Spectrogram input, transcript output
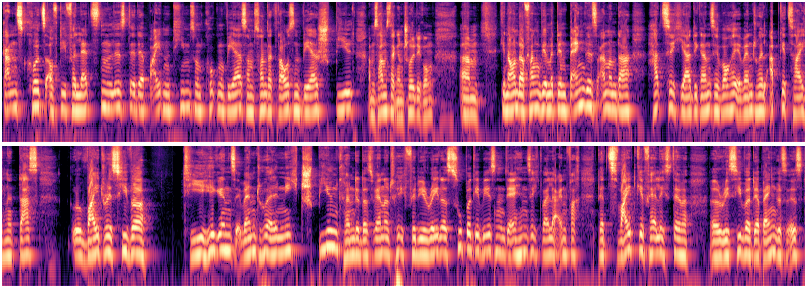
ganz kurz auf die Verletztenliste der beiden Teams und gucken, wer ist am Sonntag draußen, wer spielt, am Samstag, Entschuldigung. Ähm, genau, und da fangen wir mit den Bengals an und da hat sich ja die ganze Woche eventuell abgezeichnet, dass Wide Receiver T. Higgins eventuell nicht spielen könnte. Das wäre natürlich für die Raiders super gewesen in der Hinsicht, weil er einfach der zweitgefährlichste äh, Receiver der Bengals ist.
